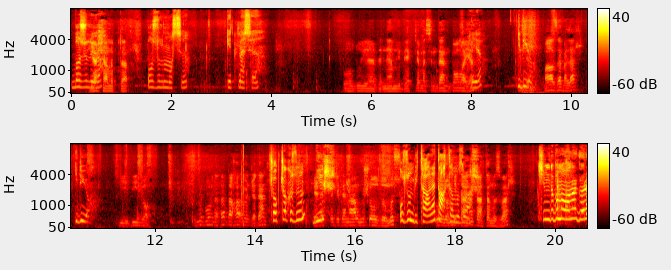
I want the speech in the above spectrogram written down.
Bozuluyor. yaşalıp da Bozulması. Gitmesi. olduğu yerde nemli beklemesinden dolayı Hayır. Gidiyor. malzemeler Gidiyor. gidiyor. Şimdi burada da daha önceden Çok çok uzun bir Şerefsizden almış olduğumuz uzun bir tane uzun tahtamız bir tane var. tahtamız var. Şimdi bunu ona göre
